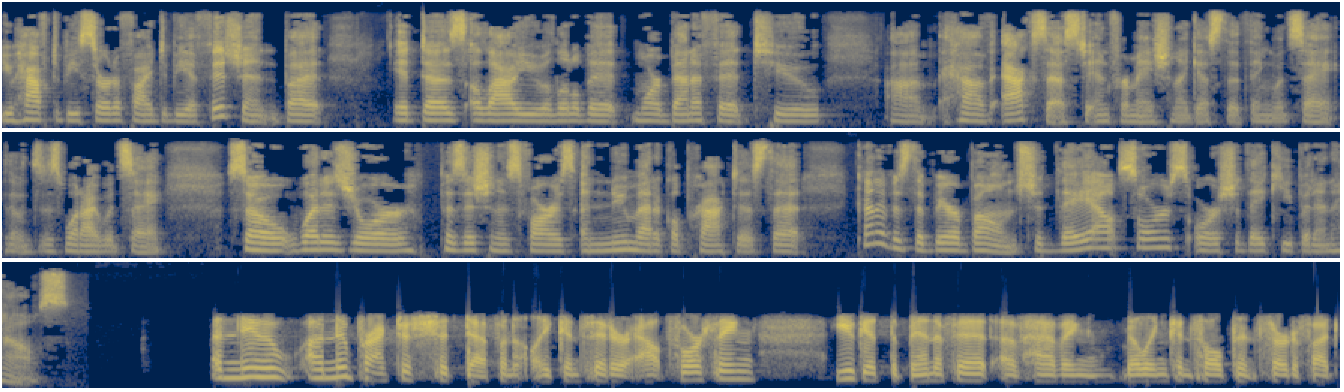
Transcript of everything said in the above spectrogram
you have to be certified to be efficient but it does allow you a little bit more benefit to um, have access to information, I guess the thing would say, is what I would say. So, what is your position as far as a new medical practice that kind of is the bare bones? Should they outsource or should they keep it in house? A new a new practice should definitely consider outsourcing. You get the benefit of having billing consultants, certified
